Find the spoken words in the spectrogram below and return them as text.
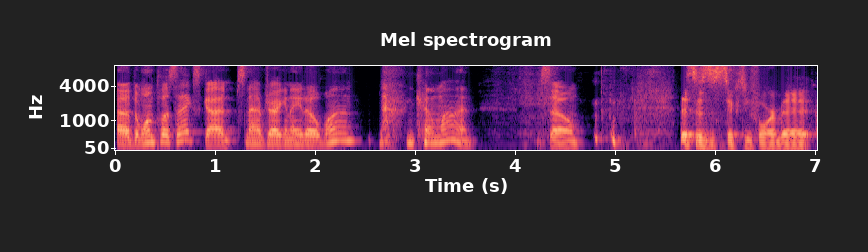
uh, the One Plus X got Snapdragon 801. Come on. So This is a 64 bit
